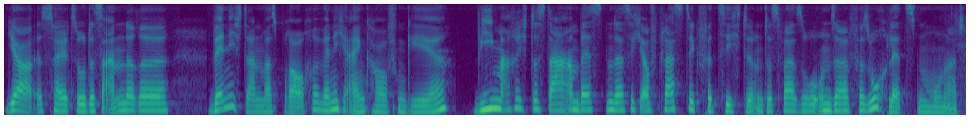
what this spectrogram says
ja, ist halt so das andere, wenn ich dann was brauche, wenn ich einkaufen gehe, wie mache ich das da am besten, dass ich auf Plastik verzichte? Und das war so unser Versuch letzten Monat.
